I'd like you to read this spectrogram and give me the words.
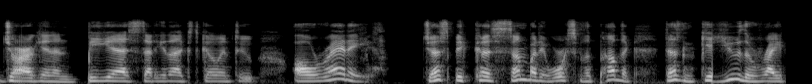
jargon and BS that he likes to go into already. Just because somebody works for the public doesn't give you the right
